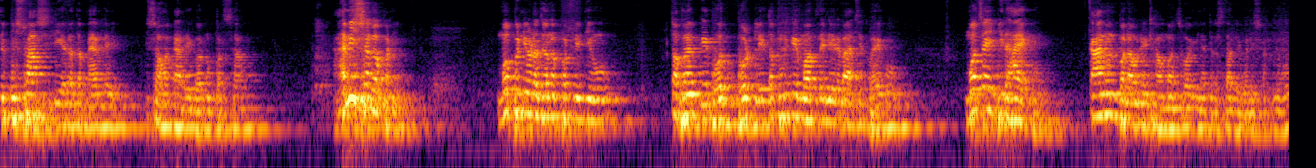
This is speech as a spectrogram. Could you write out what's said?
त्यो विश्वास लिएर तपाईँहरूले सहकार्य गर्नुपर्छ। हामीसँग पनि म पनि एउटा जनप्रतिनिधि हुँ। तपाईँहरूकै भोट भोटले तपाईँहरूकै मतले निर्वाचित भएको। म चाहिँ विधायक हुँ। कानुन बनाउने ठाउँमा छु अघि नेत्र सरले भनिसक्नुभयो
